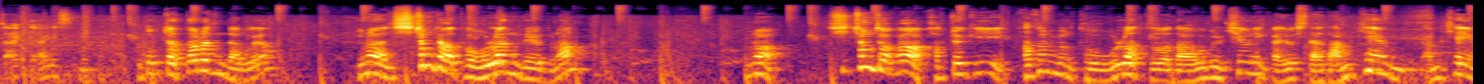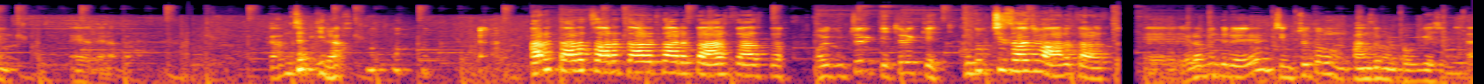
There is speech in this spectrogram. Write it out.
작게 하겠습니다. 구독자 떨어진다고요? 누나 시청자가 더 올랐는데요, 누나? 누나 시청자가 갑자기 다섯 명 더 올랐어. 나 얼굴 키우니까 역시 나 남캠 남캠 해야 되나 봐. 깜짝이라고. 알았어, 알았어, 알았어, 알았어, 알았어, 알았어, 알았어. 얼굴 줄일게, 줄일게. 구독 취소하지 마, 알았어, 알았어. 예, 여러분들은 지금 조동 방송을 보고 계십니다.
